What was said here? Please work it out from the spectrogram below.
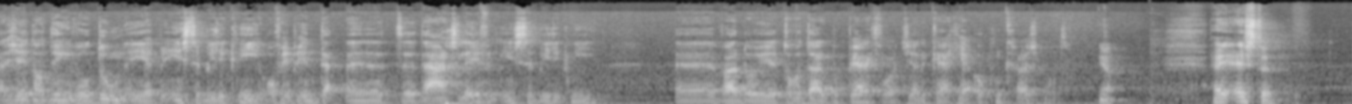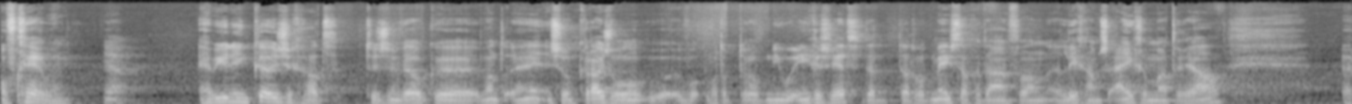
als jij nog dingen wil doen en je hebt een instabiele knie, of je in, da- in het dagelijks leven een instabiele knie, eh, waardoor je toch duidelijk beperkt wordt, ja, dan krijg jij ook een kruisband. Hey Esther, of Gerben, Ja. Hebben jullie een keuze gehad tussen welke, want zo'n kruisel wordt op, opnieuw ingezet, dat, dat wordt meestal gedaan van lichaams-eigen materiaal. Eh,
